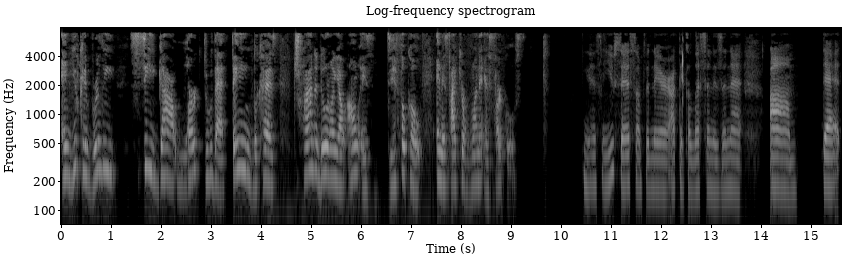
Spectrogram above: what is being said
and you can really see God work through that thing because trying to do it on your own is difficult and it's like you're running in circles. Yes, and you said something there. I think a lesson is in that um that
